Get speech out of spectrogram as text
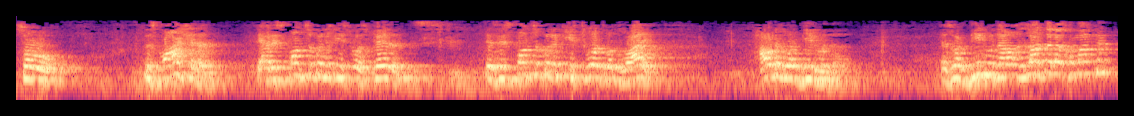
So, this mu'ashara, there are responsibilities towards parents. There's responsibilities towards one's wife. How does one deal with her? Does one deal with how Allah Ta'ala commanded?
